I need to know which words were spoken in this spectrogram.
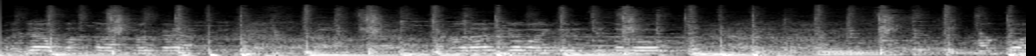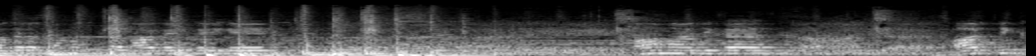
ಪ್ರಜಾಸತ್ತಾತ್ಮಕ, ಗಣರಾಜ್ಯವಾಗಿ ರಚಿಸಲು ಮತ್ತು ಅದರ ಸಮಸ್ತ ನಾಗರಿಕರಿಗೆ ಸಾಮಾಜಿಕ ಆರ್ಥಿಕ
